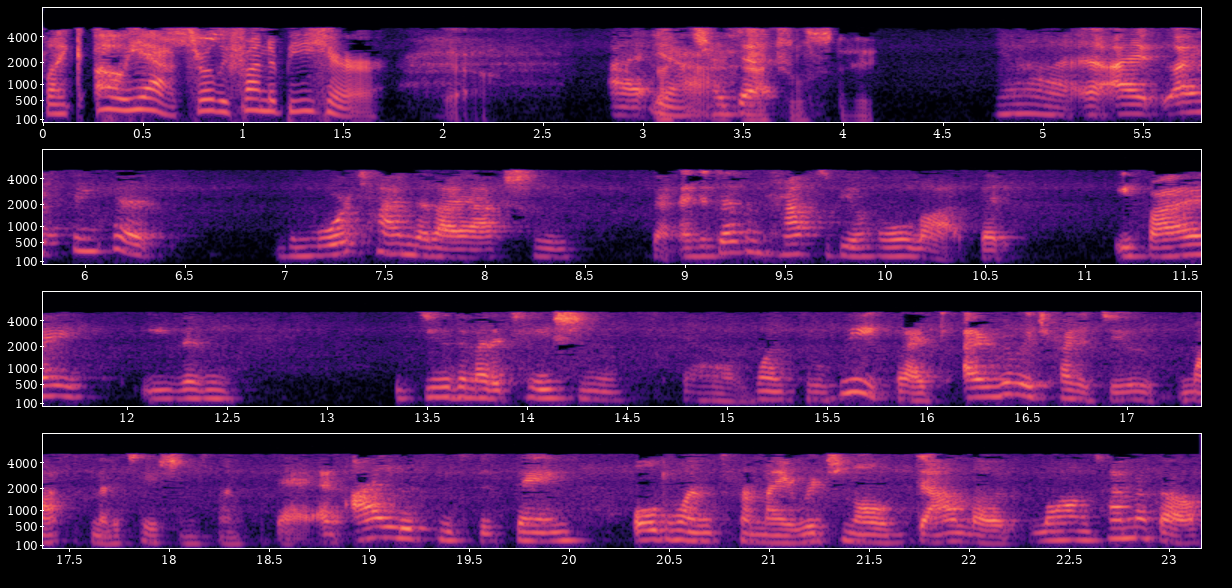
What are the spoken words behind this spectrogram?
Like, oh yeah, it's really fun to be here. Yeah. I, yeah. I, natural state. Yeah, I I think that the more time that I actually spend, and it doesn't have to be a whole lot, but if I even do the meditations uh, once a week, I, I really try to do Mas's meditations once a day. And I listen to the same old ones from my original download a long time ago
